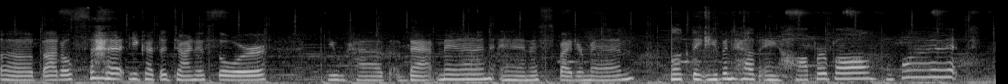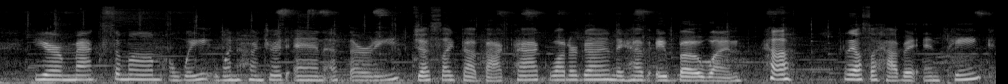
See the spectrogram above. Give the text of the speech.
uh, battle set. You got the dinosaur. You have Batman and a Spider-Man. Look, they even have a hopper ball. What? Your maximum weight 130. Just like that backpack water gun, they have a bow one. Huh. They also have it in pink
